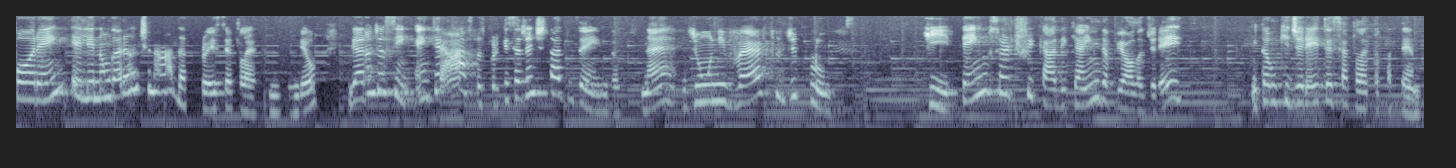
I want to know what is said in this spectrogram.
porém ele não garante nada para esse atleta, entendeu? Garante assim, entre aspas, porque se a gente está dizendo, né, de um universo de clubes que tem um certificado e que ainda viola direito, então que direito esse atleta está tendo?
